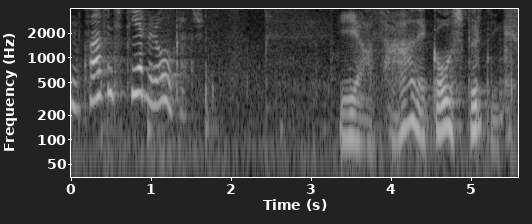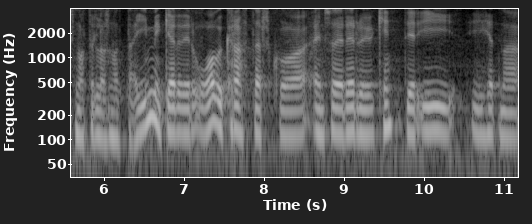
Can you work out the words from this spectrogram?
En hvað finnst þér verið ógraftar? Já, það er góð spurning. Náttúrulega svona dæmigerðir ofurkraftar sko, eins og þeir eru kynntir í, í hérna,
